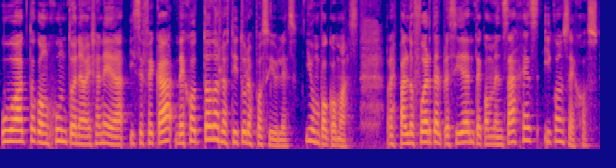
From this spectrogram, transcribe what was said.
Hubo acto conjunto en Avellaneda y CFK dejó todos los títulos posibles, y un poco más. Respaldo fuerte al presidente con mensajes y consejos.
